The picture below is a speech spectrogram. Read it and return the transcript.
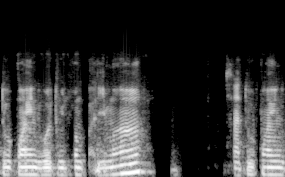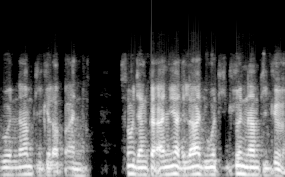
1.2745 1.2638 So jangkaan ni adalah 2363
